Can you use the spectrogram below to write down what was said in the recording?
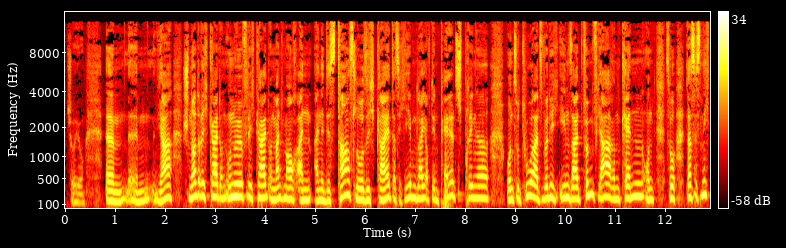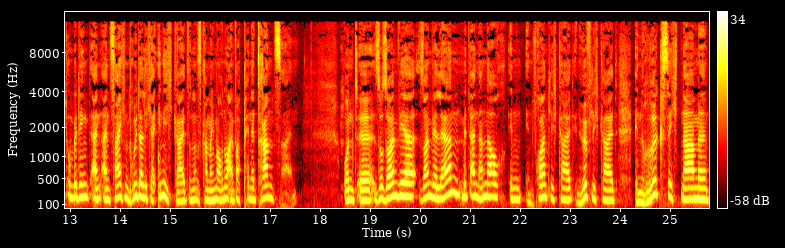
Entschuldigung, ähm, ähm, ja, Schnodderigkeit und Unhöflichkeit und manchmal auch ein, eine Distanzlosigkeit, dass ich jedem gleich auf den Pelz springe und so tue, als würde ich ihn seit fünf Jahren kennen und so, das ist nicht unbedingt ein, ein Zeichen brüderlicher Innigkeit, sondern es kann manchmal auch nur einfach penetrant sein. Und äh, so sollen wir, sollen wir lernen, miteinander auch in, in Freundlichkeit, in Höflichkeit, in Rücksichtnahme,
